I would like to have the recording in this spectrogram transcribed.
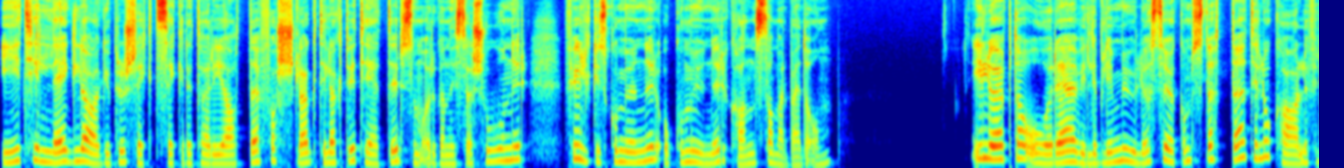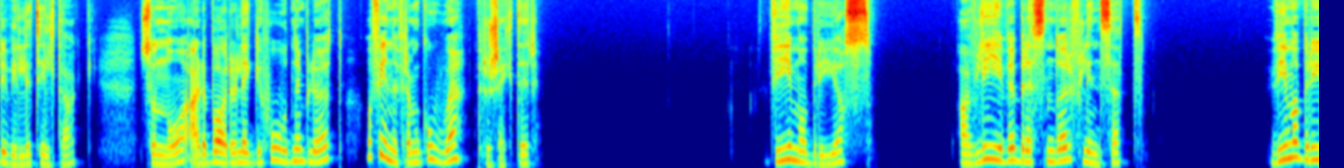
I tillegg lager prosjektsekretariatet forslag til aktiviteter som organisasjoner, fylkeskommuner og kommuner kan samarbeide om. I løpet av året vil det bli mulig å søke om støtte til lokale frivillige tiltak, så nå er det bare å legge hodene i bløt og finne frem gode prosjekter. Vi må bry oss Av Live Bressendorf Linseth Vi må bry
